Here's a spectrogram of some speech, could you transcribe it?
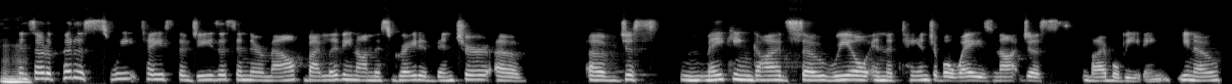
Mhm. And so to put a sweet taste of Jesus in their mouth by living on this great adventure of of just making God so real in the tangible ways, not just Bible beating, you know.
